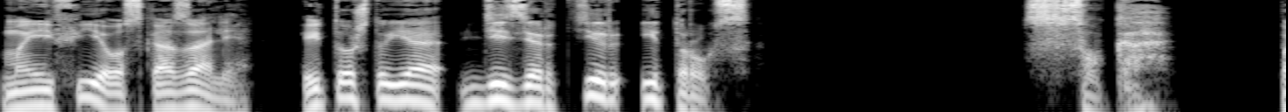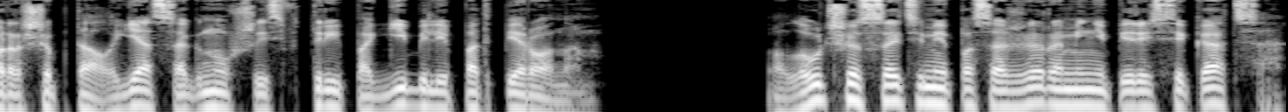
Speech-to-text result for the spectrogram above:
мои фио сказали, и то, что я дезертир и трус. «Сука!» — прошептал я, согнувшись в три погибели под перроном. «Лучше с этими пассажирами не пересекаться,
